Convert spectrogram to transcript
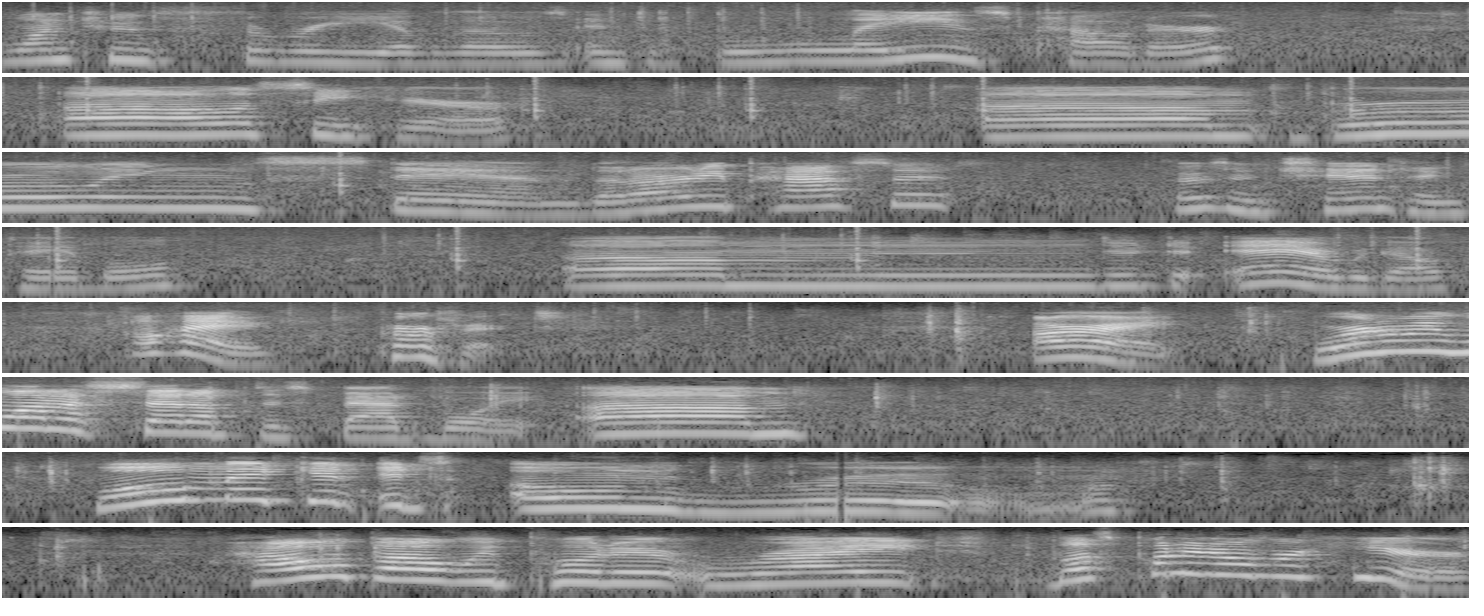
one, two, three of those into blaze powder. Uh, let's see here. Um, brewing stand. Did I already pass it? There's an enchanting table. Um, there we go. Okay, perfect. Alright, where do we want to set up this bad boy? Um, we'll make it its own room. How about we put it right, let's put it over here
